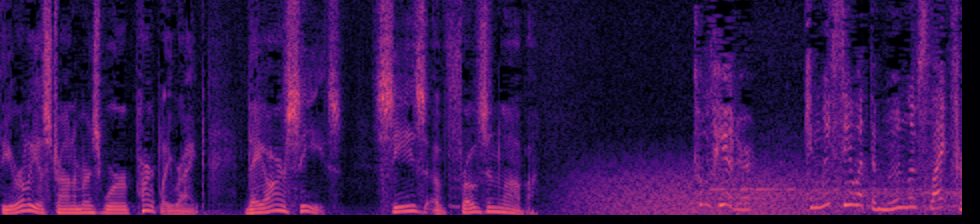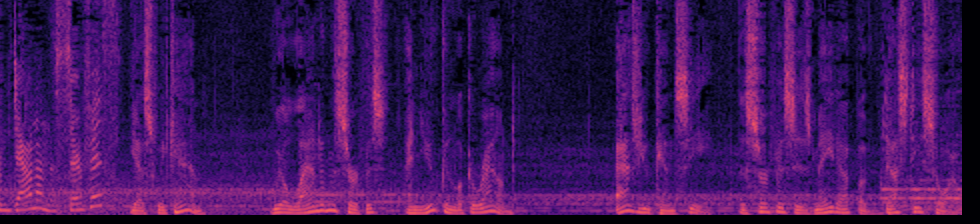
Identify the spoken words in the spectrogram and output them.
The early astronomers were partly right. They are seas, seas of frozen lava. Computer, can we see what the moon looks like from down on the surface? Yes, we can. We'll land on the surface and you can look around. As you can see, the surface is made up of dusty soil.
